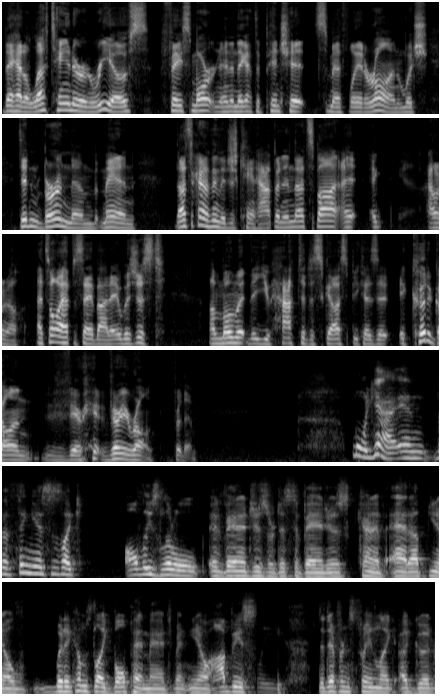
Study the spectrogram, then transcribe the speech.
They had a left-hander in Rios face Martin, and then they got to pinch hit Smith later on, which didn't burn them. But man, that's the kind of thing that just can't happen in that spot. I, I, I don't know. That's all I have to say about it. It was just a moment that you have to discuss because it, it could have gone very very wrong for them. Well, yeah, and the thing is, is like all these little advantages or disadvantages kind of add up. You know, when it comes to like bullpen management, you know, obviously the difference between like a good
